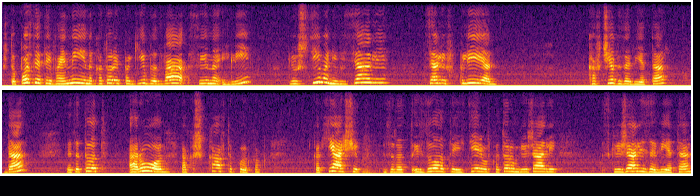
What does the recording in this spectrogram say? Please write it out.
Что после этой войны, на которой погибло два сына Или, Плештим они взяли, взяли в плен ковчег завета, да, это тот арон, как шкаф такой, как, как ящик из золота, из дерева, в котором лежали скрижали завета,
